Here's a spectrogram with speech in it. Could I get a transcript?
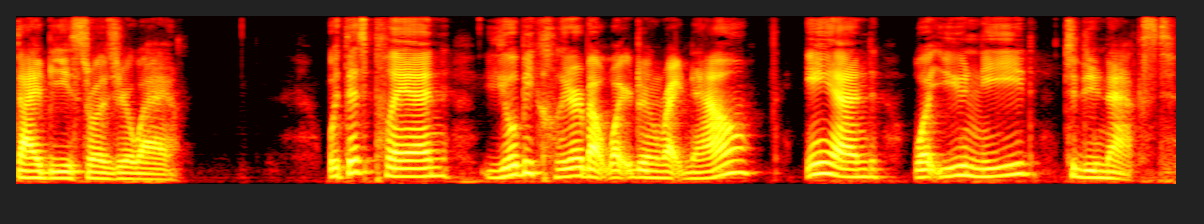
diabetes throws your way. With this plan, you'll be clear about what you're doing right now and what you need to do next.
